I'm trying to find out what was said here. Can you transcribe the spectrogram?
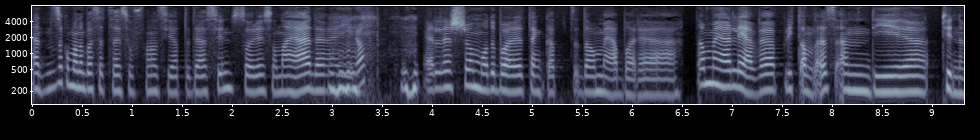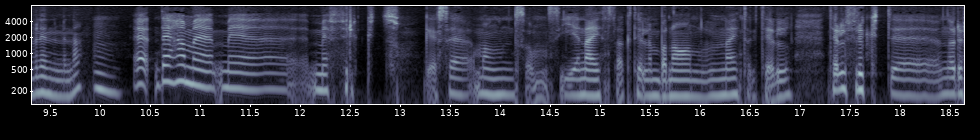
enten så kan man jo bare sette seg i sofaen og si at det er synd, sorry, sånn er jeg, det gir opp. Eller så må du bare tenke at da må jeg bare Da må jeg leve litt annerledes enn de tynne venninnene mine. Mm. Eh, Det her med, med, med frukt. Jeg ser mange som sier nei takk til en banan, eller nei takk til, til frukt eh, når det,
